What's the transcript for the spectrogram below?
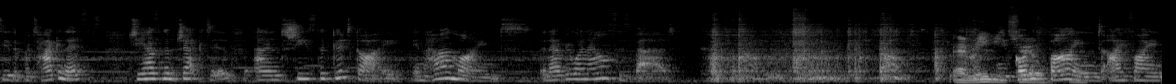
to the protagonists. She has an objective, and she's the good guy in her mind, and everyone else is bad. That may be You've true. got to find, I find,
